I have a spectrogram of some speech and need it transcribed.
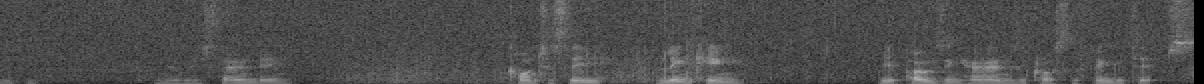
You know, we're standing, consciously linking the opposing hands across the fingertips,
